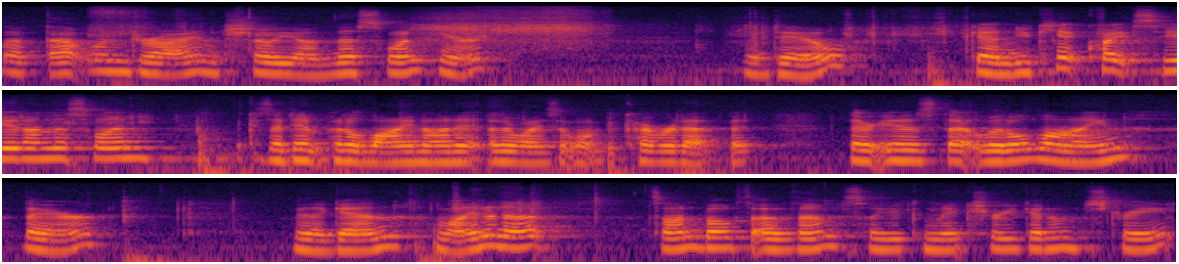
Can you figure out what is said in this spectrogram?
Let that one dry and show you on this one here. We do. Again, you can't quite see it on this one because I didn't put a line on it, otherwise it won't be covered up. But there is that little line there. And again, line it up. It's on both of them, so you can make sure you get them straight.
